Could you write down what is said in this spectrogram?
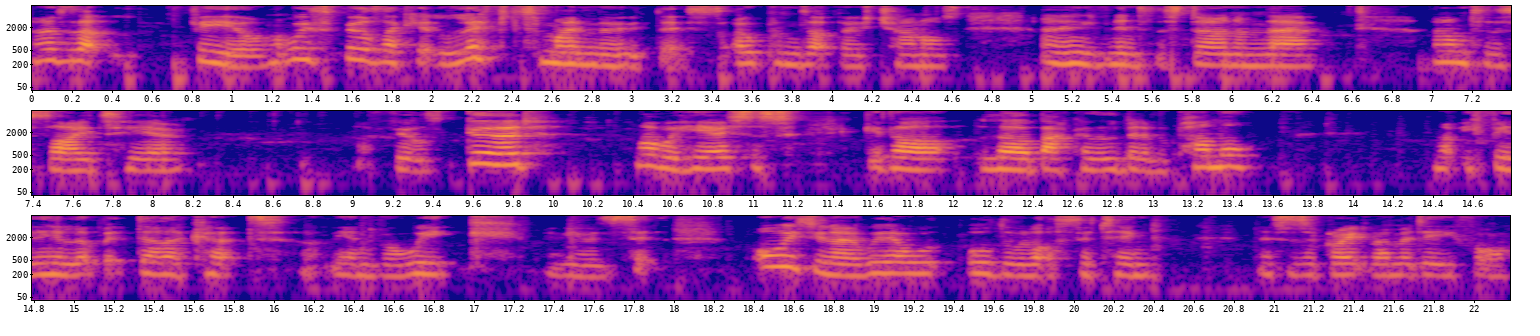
How does that feel? It always feels like it lifts my mood, this opens up those channels and even into the sternum there and onto the sides here. That feels good. While we're here, let's just give our lower back a little bit of a pummel. Might be feeling a little bit delicate at the end of a week. Maybe even sit. Always, you know, we all, all do a lot of sitting this is a great remedy for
